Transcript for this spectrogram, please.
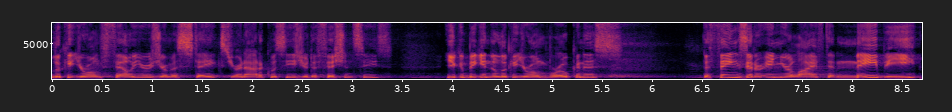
look at your own failures, your mistakes, your inadequacies, your deficiencies. You can begin to look at your own brokenness, the things that are in your life that maybe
